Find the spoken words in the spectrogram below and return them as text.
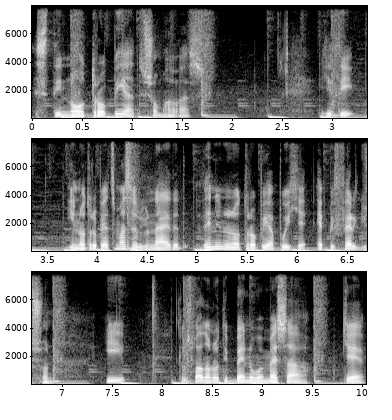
στην νοοτροπία της ομάδας. Γιατί η νοοτροπία της Manchester United δεν είναι η νοοτροπία που είχε επί Ferguson ή τέλος πάντων ότι μπαίνουμε μέσα και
